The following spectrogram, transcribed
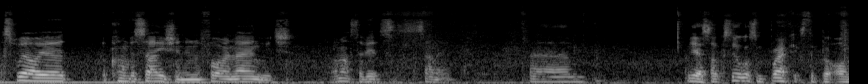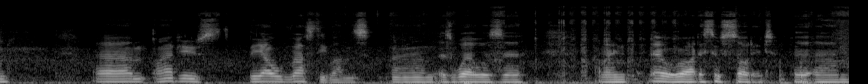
I swear I heard a conversation in a foreign language. I must have hit something. Um, yes, I've still got some brackets to put on. Um, I have used the old rusty ones um, as well as, uh, I mean, they're all right, they're still solid, but um,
